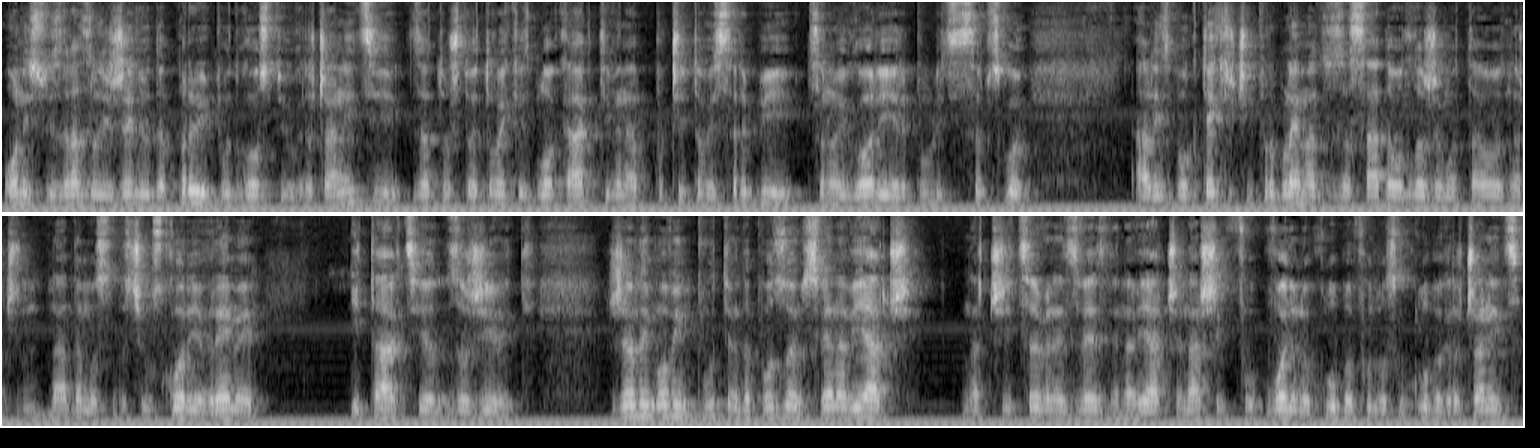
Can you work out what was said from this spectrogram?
oni su izrazili želju da prvi put gostuju u Gračanici, zato što je trojka iz bloka aktivna po čitavoj Srbiji, Crnoj Gori i Republici Srpskoj, ali zbog tehničkih problema za sada odlažemo to, znači nadamo se da će u skorije vreme i ta akcija zaživeti. Želim ovim putem da pozovem sve navijače, znači Crvene zvezde, navijače našeg voljenog kluba, futbolskog kluba Gračanica,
